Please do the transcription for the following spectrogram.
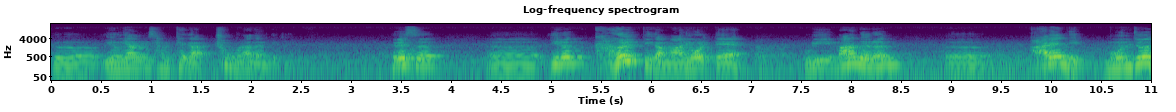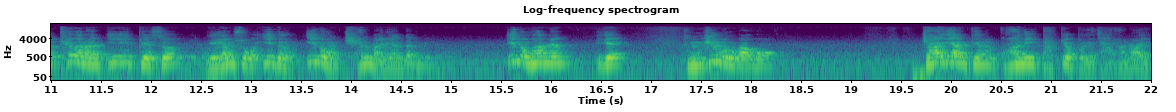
그 영양 상태가 충분하다는 거지. 그래서 어, 이런 가을비가 많이 올 때 우리 마늘은 어, 아랫잎 먼저 태어난 이 잎에서 영양소가 이동 이동을 제일 많이 한다는 거죠. 이동하면 이게 중심으로 가고 자기한테는 관이 닦여버리게 잘안 와요.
